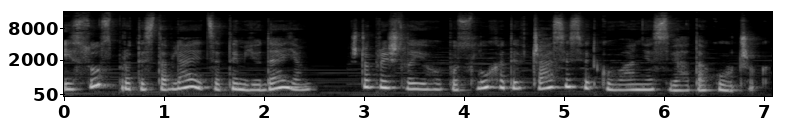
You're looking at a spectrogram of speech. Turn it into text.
Ісус протиставляється тим юдеям, що прийшли його послухати в часі святкування свята кучок.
